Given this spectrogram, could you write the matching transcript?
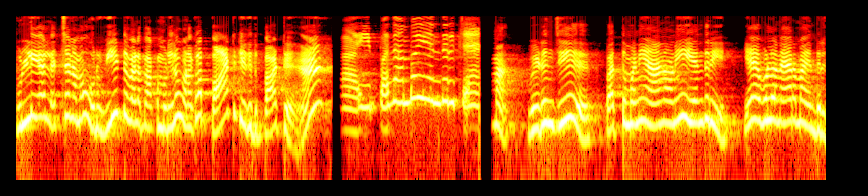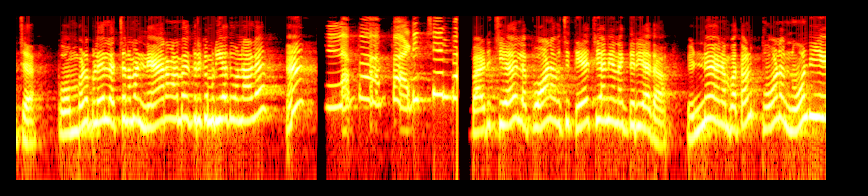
புள்ளையா லட்சணமா ஒரு வீட்டு வேலை பார்க்க முடியல உனக்கெல்லாம் பாட்டு கேக்குது பாட்டு ஆமா விடிஞ்சு பத்து மணி ஆனோனே எந்திரி. ஏன் இவ்வளவு நேரமா எந்திரிச்ச? பொம்பளை பிள்ளைய லட்சணமா நேரமா எந்திரிக்க முடியாது உன்னால? படிச்சியா இல்ல போனை வச்சு தேய்ச்சியான்னு எனக்கு தெரியாதா? என்ன நான் பார்த்தாலும் போனை நோண்டியே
